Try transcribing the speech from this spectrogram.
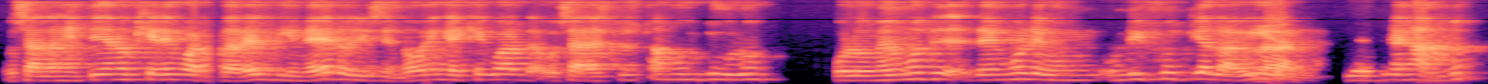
O sea, la gente ya no quiere guardar el dinero, dice, no, venga, hay que guardar, o sea, esto está muy duro, por lo menos démosle un, un disfrute a la vida, viajando.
